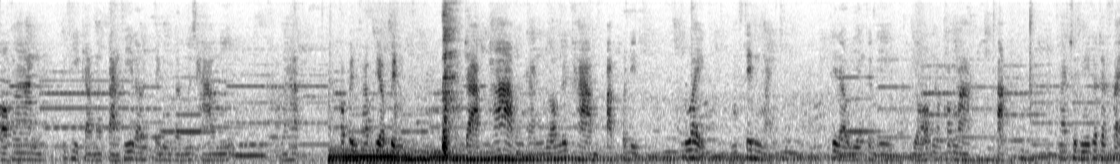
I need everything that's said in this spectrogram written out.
ออกงานพิธีกรรมต่างๆ ที่เราไปดูกันเมื่อเช้านี้นะฮะก็เป็นภาพเดียวเป็น จากผ้าเหมือนกันย้อมด้วยคามปักประดิษฐ์ด้วยเส้นใหม่ ที่เราเลี้ยงกันเองย้อมแล้วก็มาปักหน้าชุดนี้ก็จะใส่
